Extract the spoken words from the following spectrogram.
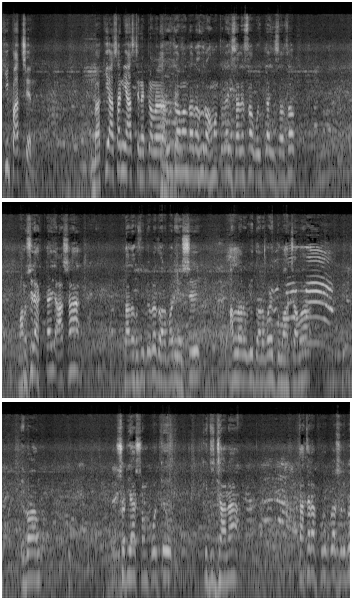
কি পাচ্ছেন? বা কি আশা নিয়ে আসছেন? একটু আমরা রহমান দাদাহু রহমতুল্লাহ ইসালে সব ঐতিহাস ইসাল সব। মানুষের একটাই আশা, দাদা হুজুর কেবলা দরবারে এসে, আল্লাহর অলি দরবারে দোয়া চাওয়া এবং শরিয়ার সম্পর্কে কিছু জানা। তাছাড়া ফুরপুরা শরীফে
